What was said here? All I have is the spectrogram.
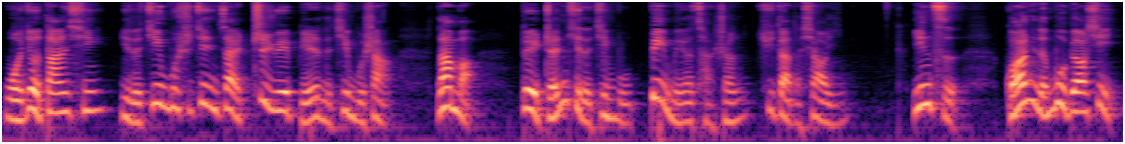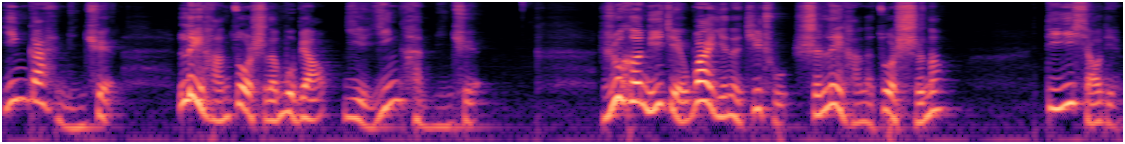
我就担心你的进步是建在制约别人的进步上，那么对整体的进步并没有产生巨大的效应。因此，管理的目标性应该很明确，内涵做实的目标也应很明确。如何理解外延的基础是内涵的做实呢？第一小点，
